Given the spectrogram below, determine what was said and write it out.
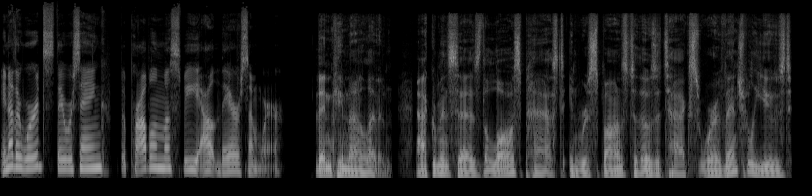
In other words, they were saying the problem must be out there somewhere. Then came 9 11. Ackerman says the laws passed in response to those attacks were eventually used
